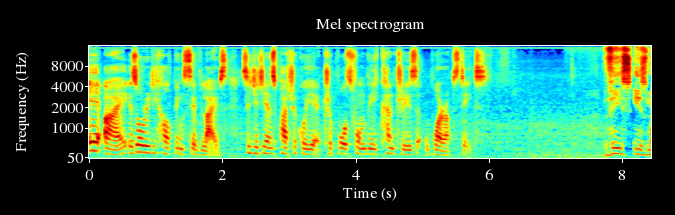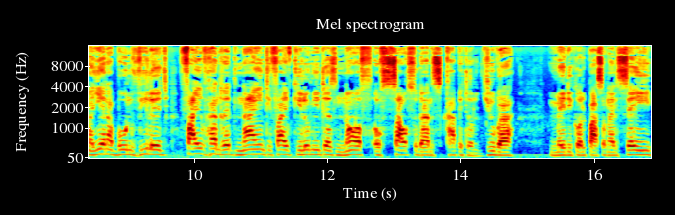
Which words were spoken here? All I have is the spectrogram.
AI is already helping save lives. CGTN's Patrick Oyet reports from the country's Warrap state. This is Mayen Abun village, 595 kilometers north of South Sudan's capital, Juba. Medical personnel say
